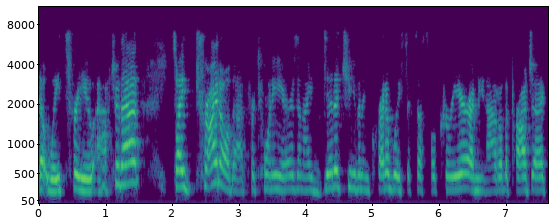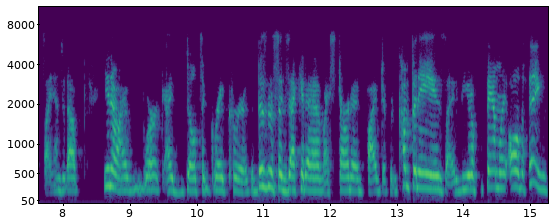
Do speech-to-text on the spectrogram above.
that waits for you after that. So I tried all that for 20 years and I did achieve an incredibly successful career. I mean, out of the projects, I ended up, you know, I work, I built a great career as a business executive. I started five different companies. I had a beautiful family, all the things.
